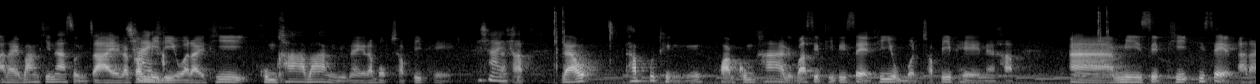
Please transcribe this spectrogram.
อะไรบ้างที่น่าสนใจ แล้วก็ใช่ค่ะมีดีลอะไรที่คุ้มค่าบ้างอยู่ในระบบ Shopee Pay ใช่นะครับแล้วถ้าพูดถึงความคุ้มค่าหรือว่าสิทธิพิเศษที่อยู่บน Shopee Pay เนะครับมีสิทธิพิเศษอะไร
